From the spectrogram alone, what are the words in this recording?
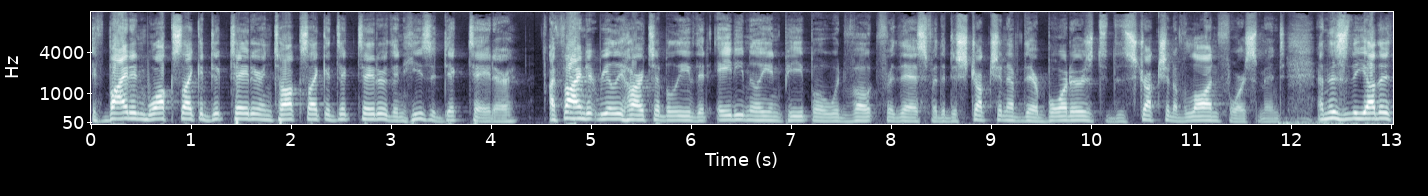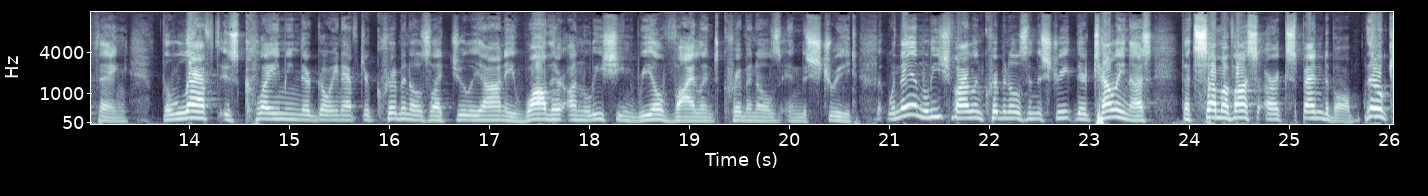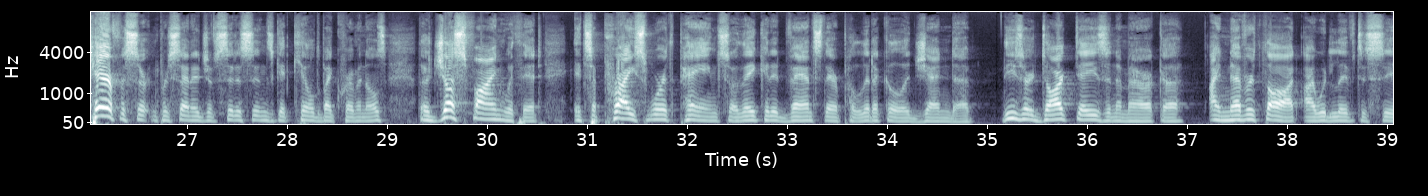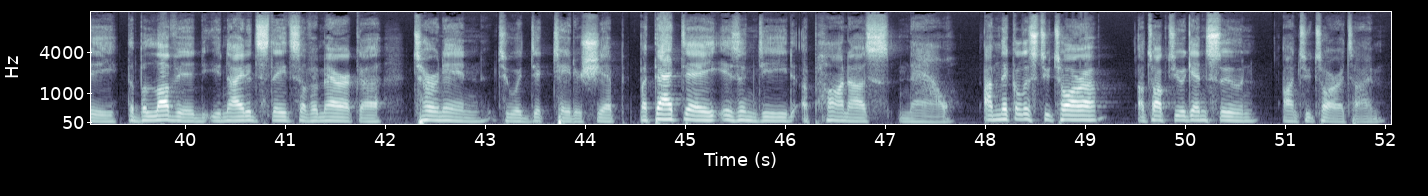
If Biden walks like a dictator and talks like a dictator, then he's a dictator. I find it really hard to believe that 80 million people would vote for this, for the destruction of their borders, to the destruction of law enforcement. And this is the other thing. The left is claiming they're going after criminals like Giuliani while they're unleashing real violent criminals in the street. When they unleash violent criminals in the street, they're telling us that some of us are expendable. They don't care if a certain percentage of citizens get killed by criminals. They're just fine with it. It's a price worth paying so they can advance their political agenda agenda. These are dark days in America. I never thought I would live to see the beloved United States of America turn into a dictatorship. But that day is indeed upon us now. I'm Nicholas Tutora. I'll talk to you again soon on Tutora Time.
